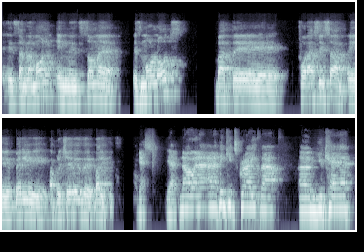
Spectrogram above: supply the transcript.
uh, San Ramon in some uh, small lots, but uh, for us it's a, a very appreciated uh, variety. Yes, yeah, no, and I, and I think it's great that um, you care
